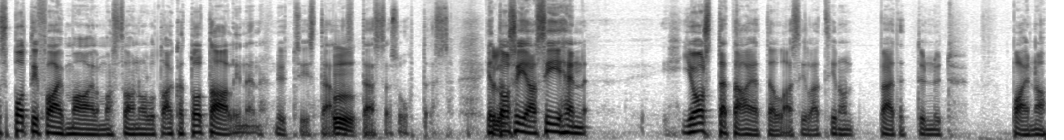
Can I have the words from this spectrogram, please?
Spotify-maailmassa on ollut aika totaalinen nyt siis tällä, mm. tässä suhteessa. Ja kyllä. tosiaan siihen, jos tätä ajatellaan sillä, että siinä on päätetty nyt painaa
